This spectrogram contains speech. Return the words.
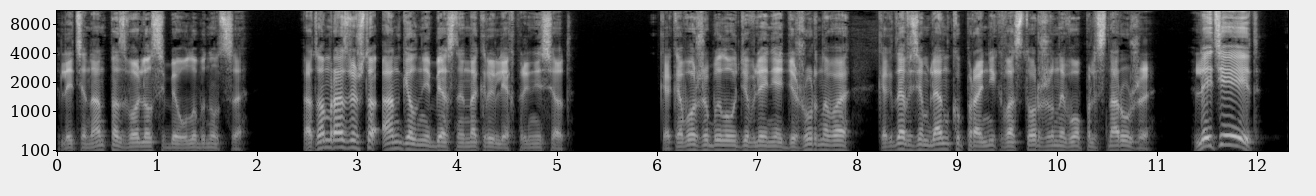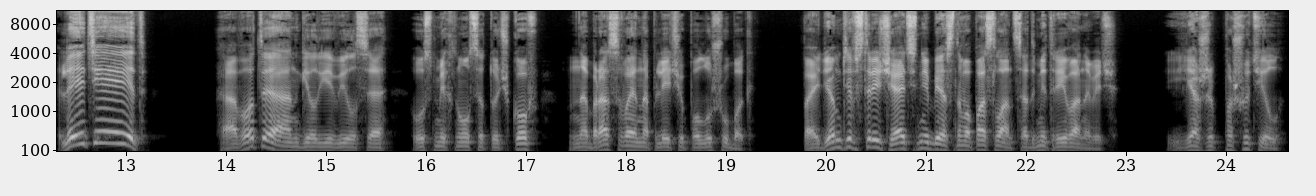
Лейтенант позволил себе улыбнуться. «Потом разве что ангел небесный на крыльях принесет». Каково же было удивление дежурного, когда в землянку проник восторженный вопль снаружи. «Летит! Летит!» «А вот и ангел явился», — усмехнулся Тучков, набрасывая на плечи полушубок. «Пойдемте встречать небесного посланца, Дмитрий Иванович». «Я же пошутил»,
